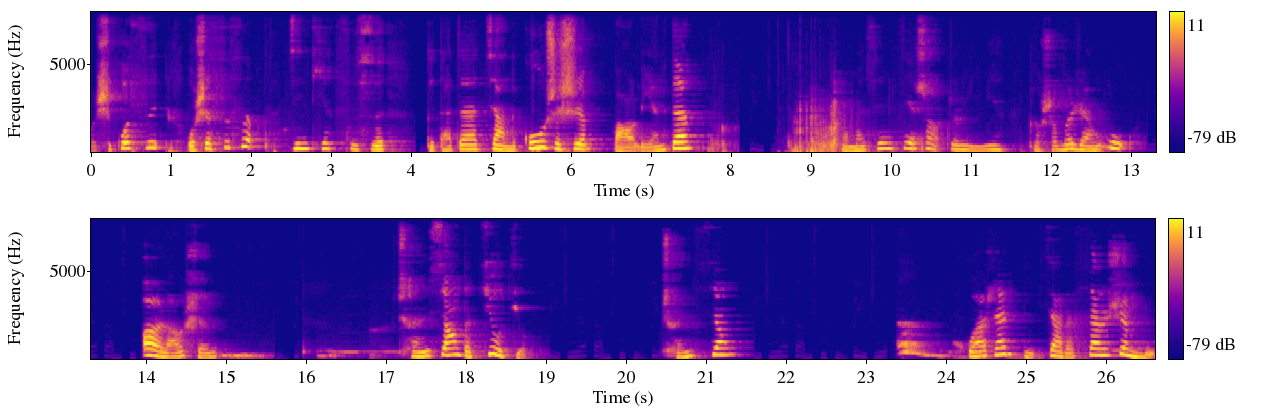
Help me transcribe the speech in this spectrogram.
我是郭思，我是思思。今天思思给大家讲的故事是《宝莲灯》。我们先介绍这里面有什么人物：二郎神，沉香的舅舅，沉香，华山底下的三圣母，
